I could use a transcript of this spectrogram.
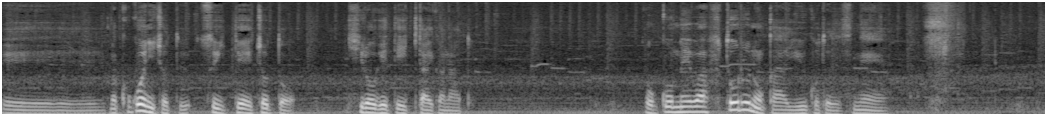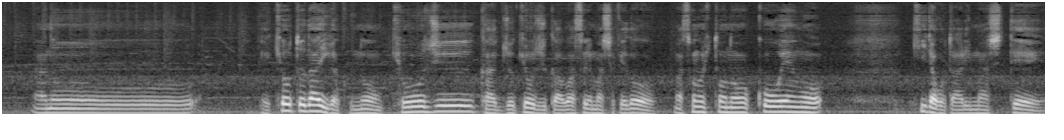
えー、まあ、ここにちょっとついてちょっと広げていきたいかなと。お米は太るのかいうことですね。あのー、京都大学の教授か助教授か忘れましたけど、まあ、その人の講演を聞いたことありまして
